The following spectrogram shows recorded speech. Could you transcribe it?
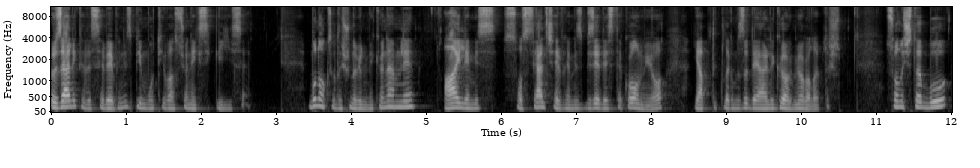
Özellikle de sebebiniz bir motivasyon eksikliği ise. Bu noktada şunu bilmek önemli. Ailemiz, sosyal çevremiz bize destek olmuyor, yaptıklarımızı değerli görmüyor olabilir. Sonuçta bu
